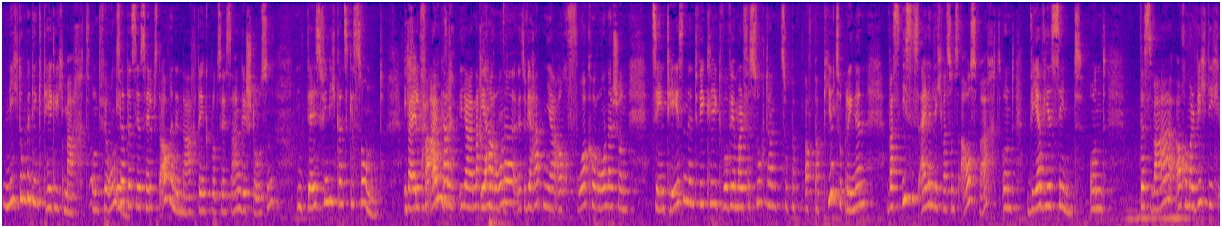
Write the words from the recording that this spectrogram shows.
nicht unbedingt täglich macht. Und für uns Eben. hat das ja selbst auch einen Nachdenkprozess angestoßen. Und der ist, finde ich, ganz gesund. Ich Weil vor allem nach, ja, nach Corona, also wir hatten ja auch vor Corona schon zehn Thesen entwickelt, wo wir mal versucht haben, zu, auf Papier zu bringen, was ist es eigentlich, was uns ausmacht und wer wir sind. Und das war auch einmal wichtig,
